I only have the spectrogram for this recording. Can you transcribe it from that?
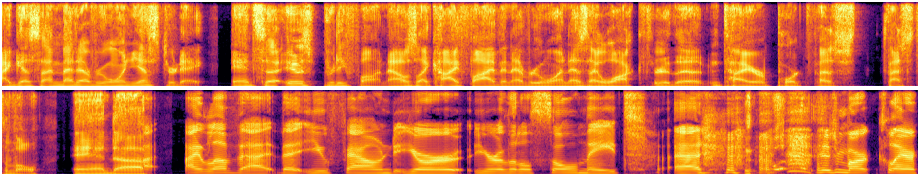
I guess I met everyone yesterday. And so it was pretty fun. I was like high fiving everyone as I walked through the entire Pork Fest festival. And uh, I love that that you found your your little soulmate at, at Mark Claire.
